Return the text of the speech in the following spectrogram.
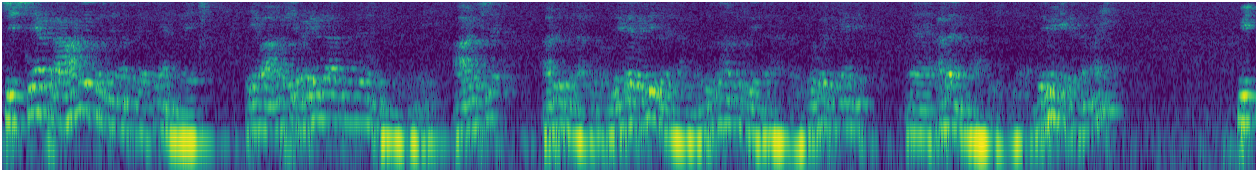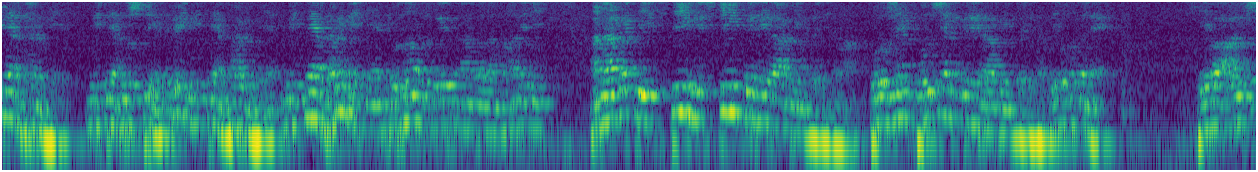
ශිෂ්‍යයා රාගය උපදිනවා කියලා කියන්නේ ඒව අවශ්‍ය වැඩි වෙලා දුන්නේ ආවිෂ අඩු වෙලා ලෙඩ වැඩි වෙලා බුදුහාමුදුරු දේශනා කළා. ඔබට කියන්නේ අදන්නාගේ කියලා. දෙවෙනි එක තමයි විද්‍යා ධර්මය. විද්‍යා දෘෂ්ටිය නෙවෙයි විද්‍යා ධර්මය. විද්‍යා ධර්මය කියන්නේ බුදුහාමුදුරු දේශනා කළා මහණෙනි අනාගතයේ ස්ත්‍රී ස්ත්‍රී කෙරේ රාගයෙන් වෙනවා. පුරුෂයන් පුරුෂයන් කෙරේ රාගයෙන් වෙනවා. ඒක හොඳ නැහැ. ඒවා ආවිෂ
